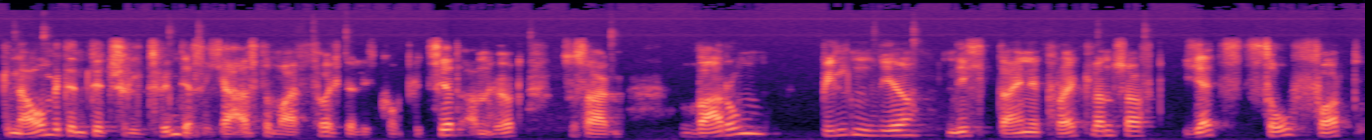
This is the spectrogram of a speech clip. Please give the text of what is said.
genau mit dem Digital Twin, der sich ja erst einmal fürchterlich kompliziert anhört, zu sagen, warum bilden wir nicht deine Projektlandschaft jetzt sofort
